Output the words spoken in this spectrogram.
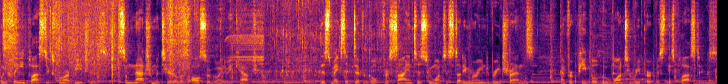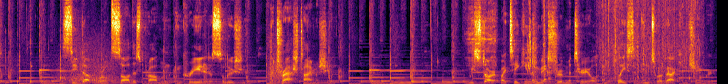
When cleaning plastics from our beaches, some natural material is also going to be captured. This makes it difficult for scientists who want to study marine debris trends and for people who want to repurpose these plastics. Seed.World saw this problem and created a solution the trash time machine. We start by taking the mixture of material and place it into a vacuum chamber.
